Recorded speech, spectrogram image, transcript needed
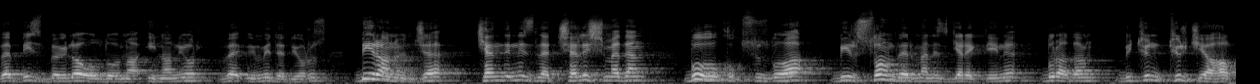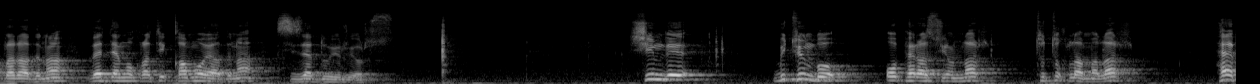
ve biz böyle olduğuna inanıyor ve ümit ediyoruz. Bir an önce kendinizle çelişmeden bu hukuksuzluğa bir son vermeniz gerektiğini buradan bütün Türkiye halkları adına ve demokratik kamuoyu adına size duyuruyoruz. Şimdi bütün bu operasyonlar, tutuklamalar hep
